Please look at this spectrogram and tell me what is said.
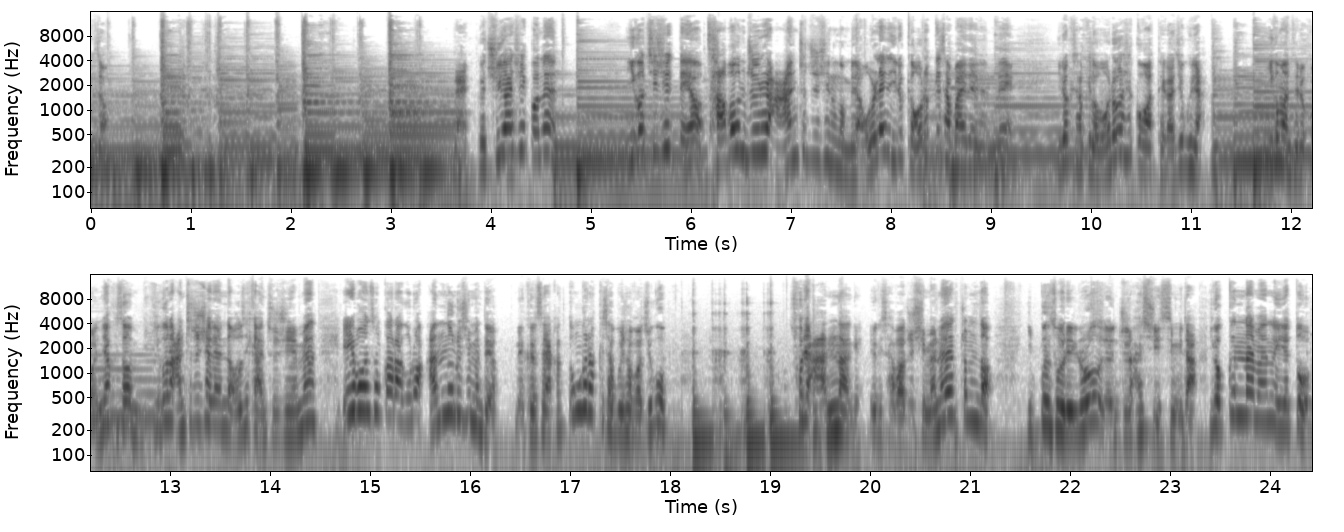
그죠? 네. 그 주의하실 거는 이거 치실 때요. 4번 줄을 안 쳐주시는 겁니다. 원래는 이렇게 어렵게 잡아야 되는데 이렇게 잡기 너무 어려우실 것 같아가지고 그냥 이것만 드렸거든요. 그래서 이거는 안 쳐주셔야 되는데 어떻게 안 쳐주시냐면 1번 손가락으로 안 누르시면 돼요. 네. 그래서 약간 동그랗게 잡으셔가지고 소리 안 나게 이렇게 잡아주시면은 좀 더 이쁜 소리로 연주를 할 수 있습니다. 이거 끝나면은 이제 또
